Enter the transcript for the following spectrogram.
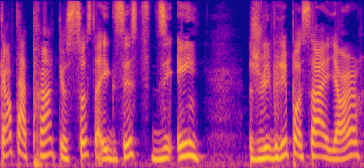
quand tu apprends que ça, ça existe, tu dis, hein, je vivrai pas ça ailleurs.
